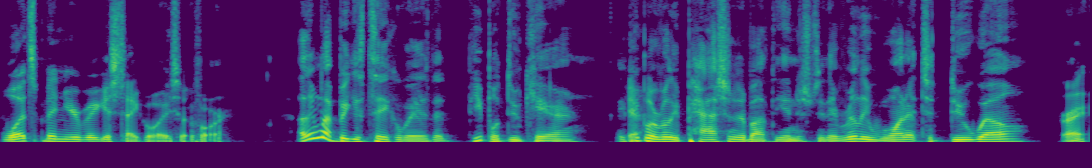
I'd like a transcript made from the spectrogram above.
what's been your biggest takeaway so far I think my biggest takeaway is that people do care. Like, Yeah. People are really passionate about the industry. They really want it to do well. right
